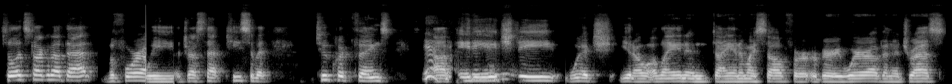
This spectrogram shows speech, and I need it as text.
So let's talk about that before we address that piece of it. Two quick things. Yeah. Um, ADHD, which you know Elaine and Diane and myself are, are very aware of and address,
